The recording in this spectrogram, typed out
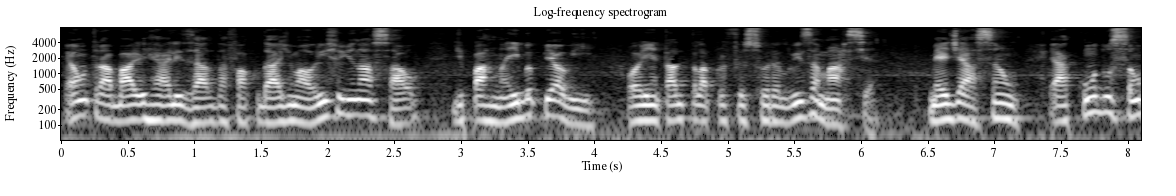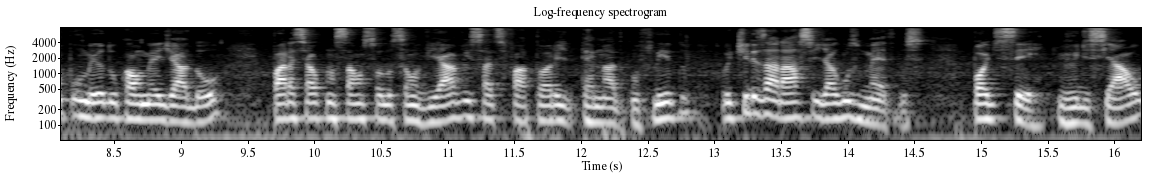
É um trabalho realizado da Faculdade Maurício de Nassau, de Parnaíba, Piauí, orientado pela professora Luísa Márcia. Mediação é a condução por meio do qual o mediador, para se alcançar uma solução viável e satisfatória de determinado conflito, utilizará-se de alguns métodos. Pode ser judicial,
